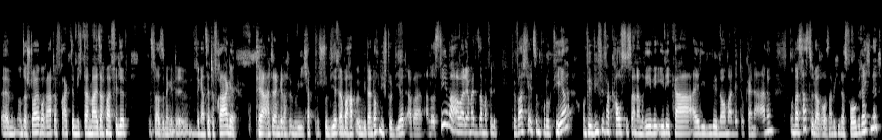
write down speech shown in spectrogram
Ähm, unser Steuerberater fragte mich dann mal, sag mal Philipp, das war so eine, eine ganz nette Frage. Der hatte dann gedacht, irgendwie, ich habe studiert, aber habe irgendwie dann doch nicht studiert, aber ein anderes Thema. Aber der meinte, sag mal, Philipp, für was stellst du ein Produkt her und für wie viel verkaufst du es dann an Rewe, Edeka, Aldi, Lidl, Norma, Netto, keine Ahnung. Und was hast du daraus? Habe ich ihm das vorgerechnet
